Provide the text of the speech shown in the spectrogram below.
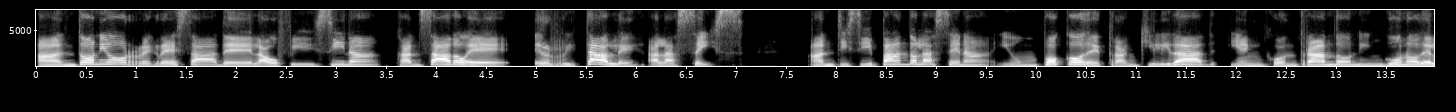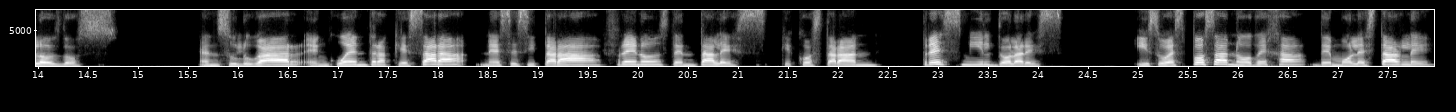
Antonio regresa de la oficina cansado e irritable a las seis, anticipando la cena y un poco de tranquilidad y encontrando ninguno de los dos. En su lugar encuentra que Sara necesitará frenos dentales que costarán tres mil dólares y su esposa no deja de molestarle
